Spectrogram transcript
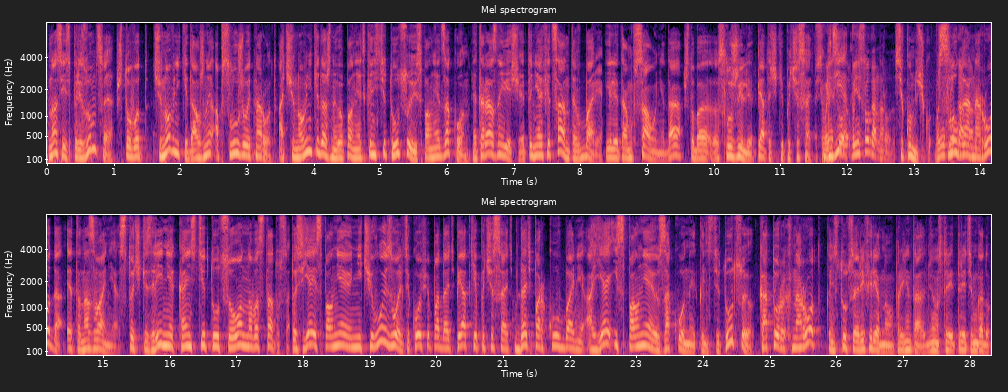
У нас есть презумпция, что вот чиновники должны обслуживать народ, а чиновники должны выполнять Конституцию и исполнять закон. Это разные вещи. Это не официанты в баре или там в сауне, да, чтобы служили пяточки почесать. Вы, Где... не, вы не слуга народа. Секундочку. Вы не слуга, слуга народа – это название с точки зрения конституционного статуса. То есть я исполняю ничего, извольте, кофе подать, пятки почесать, дать парку в бане, а я исполняю законы и Конституцию, которых народ, Конституция референдума принята в 93 году,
